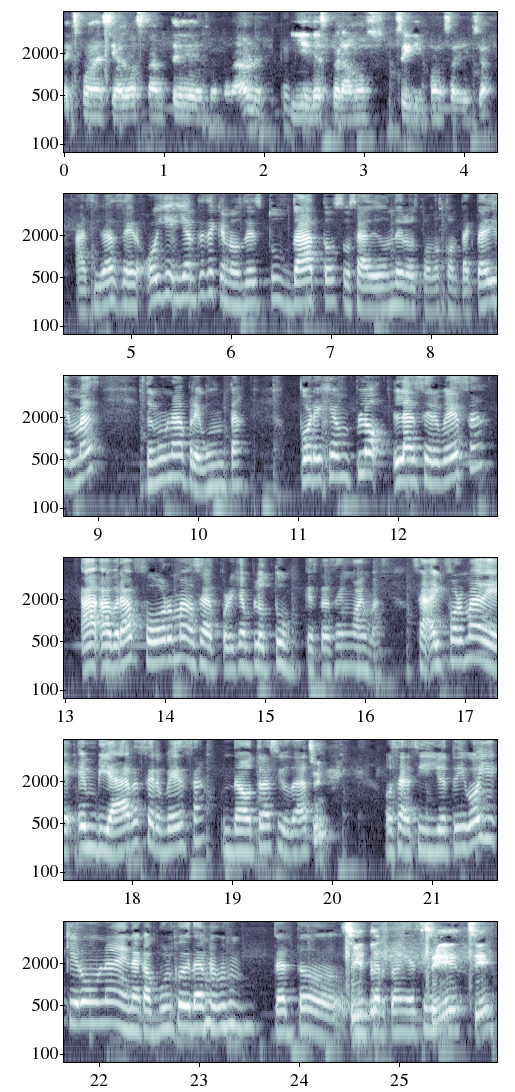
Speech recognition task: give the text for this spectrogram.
exponencial bastante memorable y esperamos seguir con esa dirección. Así va a ser. Oye, y antes de que nos des tus datos, o sea, de dónde los podemos contactar y demás, tengo una pregunta. Por ejemplo, la cerveza, ¿habrá forma, o sea, por ejemplo, tú que estás en Guaymas, o sea, ¿hay forma de enviar cerveza de otra ciudad? Sí. O sea, si yo te digo, oye, quiero una en Acapulco, dame un tanto sí, cartón y así. Sí, sí.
